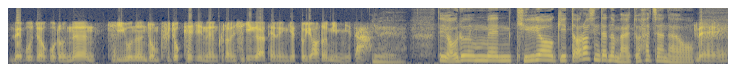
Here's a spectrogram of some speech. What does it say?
내부적으로는 기운은 좀 부족해지는 그런 시기가 되는 게 또 여름입니다. 예. 근데 여름엔 기력이 떨어진다는 말도 하잖아요. 네.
